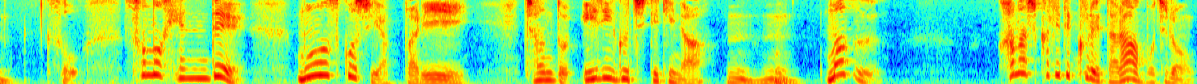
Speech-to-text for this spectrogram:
んそう。その辺でもう少しやっぱり、ちゃんと入り口的な、うん。うんうん。まず、話しかけてくれたらもちろん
